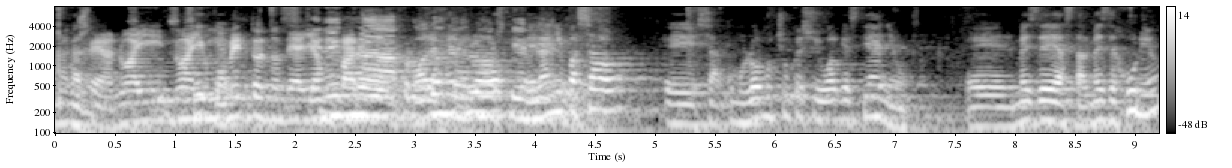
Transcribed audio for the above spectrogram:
Una O cadena. sea, no hay, no hay Sí, un que- momento en donde haya un Tienen paro. una- Por Producción de ejemplo, unos 100.000. el año pasado eh, se acumuló mucho queso igual que este año, eh, el mes de, hasta el mes de junio,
